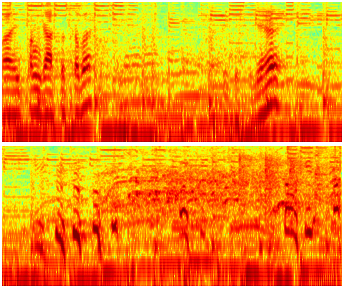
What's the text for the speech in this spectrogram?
May panggastos ka ba? Sige, sige ha. Tuwis pa.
